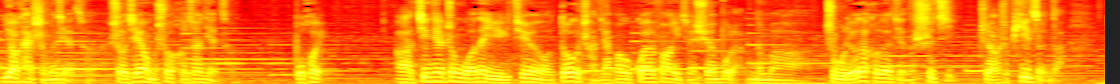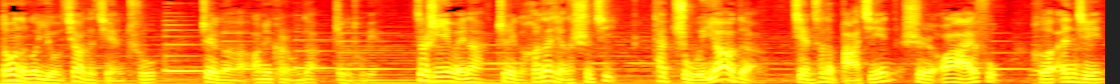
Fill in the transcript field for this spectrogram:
要看什么检测。首先，我们说核酸检测，不会，啊，今天中国呢已经有多个厂家，包括官方已经宣布了，那么主流的核酸检测试剂，只要是批准的，都能够有效的检出这个奥密克戎的这个突变。这是因为呢，这个核酸检测试剂它主要的检测的靶基因是 ORF 和 N 基因，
